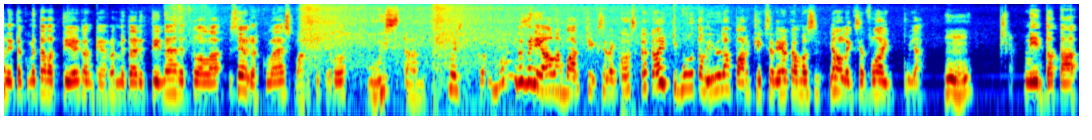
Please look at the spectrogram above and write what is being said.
niitä, kun me tavattiin ekan kerran. Me taidettiin nähdä tuolla Söderkulla S-Marketilla. Muistan. Muistatko? Muistan. Mä menin alaparkkikselle, koska kaikki muut oli yläparkkikselle jakamassa Jalliksen flaikkuja. Mm. Niin tota,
